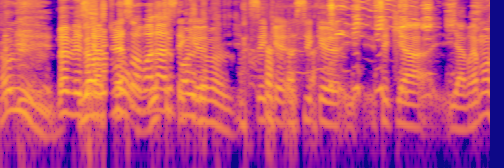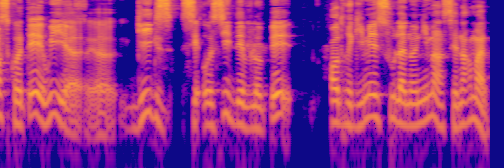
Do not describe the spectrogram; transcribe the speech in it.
Ah oui. Non, mais ce qui est intéressant, voilà, c'est que- c'est que c'est que c'est qu'il y a il y a vraiment ce côté oui euh, euh, Giggs c'est aussi développé entre guillemets sous l'anonymat c'est normal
